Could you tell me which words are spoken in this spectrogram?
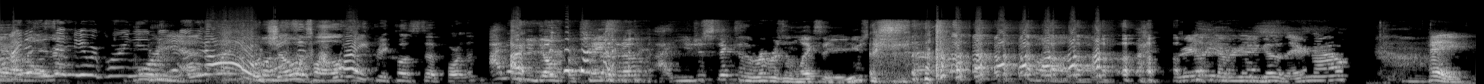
country. I just assumed you were pouring in. Pouring in. No, Well, Jesus is Christ! pretty close to Portland. I know you don't go chasing them. I, you just stick to the rivers and lakes that you're used to. really? Are we gonna go there now? Hey,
